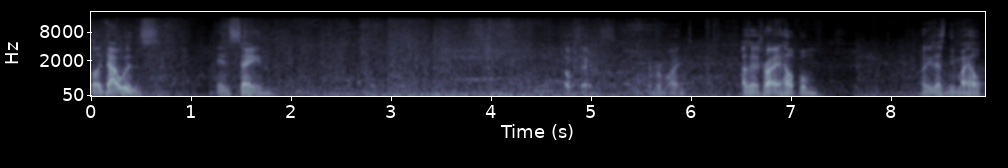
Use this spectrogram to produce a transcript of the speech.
Like that was insane. Okay, never mind. I was gonna try to help him. Oh, he doesn't need my help.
